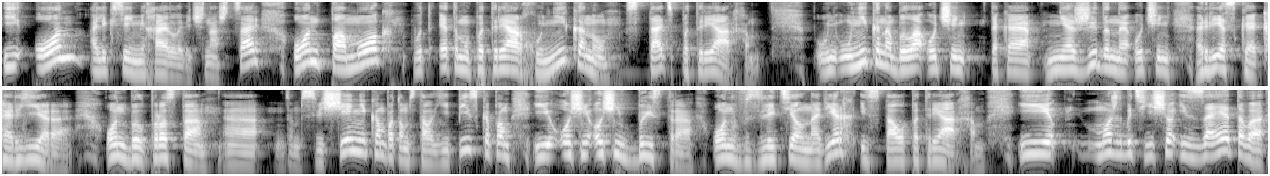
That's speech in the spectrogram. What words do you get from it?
и он, Алексей Михайлович, наш царь, он помог вот этому патриарху Никону стать патриархом. У, у Никона была очень такая неожиданная, очень резкая карьера. Он был просто э, там, священником, потом стал епископом, и очень-очень быстро он взлетел наверх и стал патриархом. И может быть, еще из-за этого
